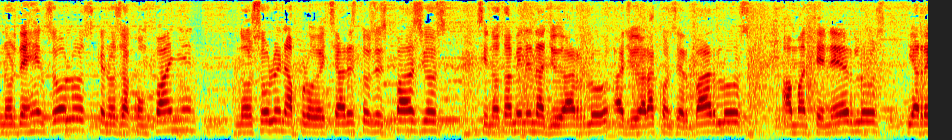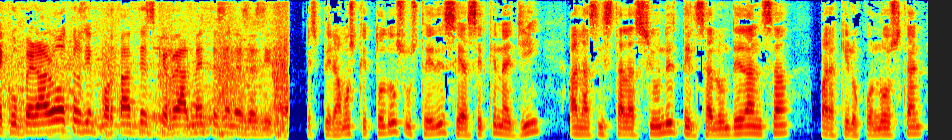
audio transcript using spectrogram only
nos dejen solos, que nos acompañen, no solo en aprovechar estos espacios, sino también en ayudarlo, ayudar a conservarlos, a mantenerlos y a recuperar otros importantes que realmente se necesitan. Esperamos que todos ustedes se acerquen allí a las instalaciones del Salón de Danza para que lo conozcan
